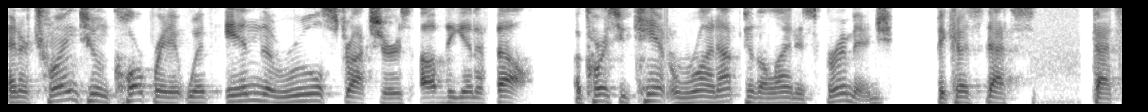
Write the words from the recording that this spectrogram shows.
and are trying to incorporate it within the rule structures of the NFL. Of course, you can't run up to the line of scrimmage because that's that's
